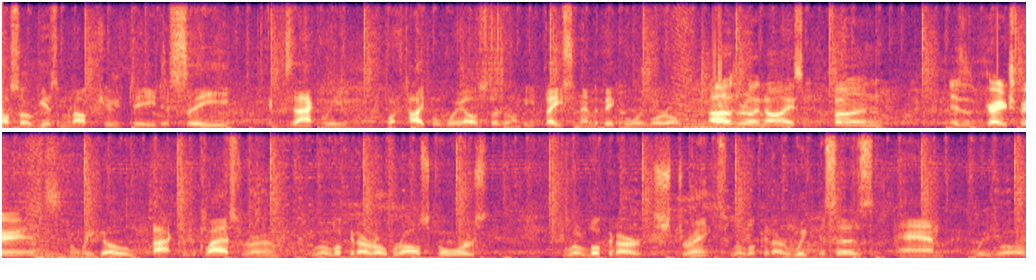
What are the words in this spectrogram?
Also gives them an opportunity to see exactly what type of welds they're going to be facing in the big boy world. Oh, it was really nice and fun. It was a great experience. When we go back to the classroom, we'll look at our overall scores, we'll look at our strengths, we'll look at our weaknesses, and we will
